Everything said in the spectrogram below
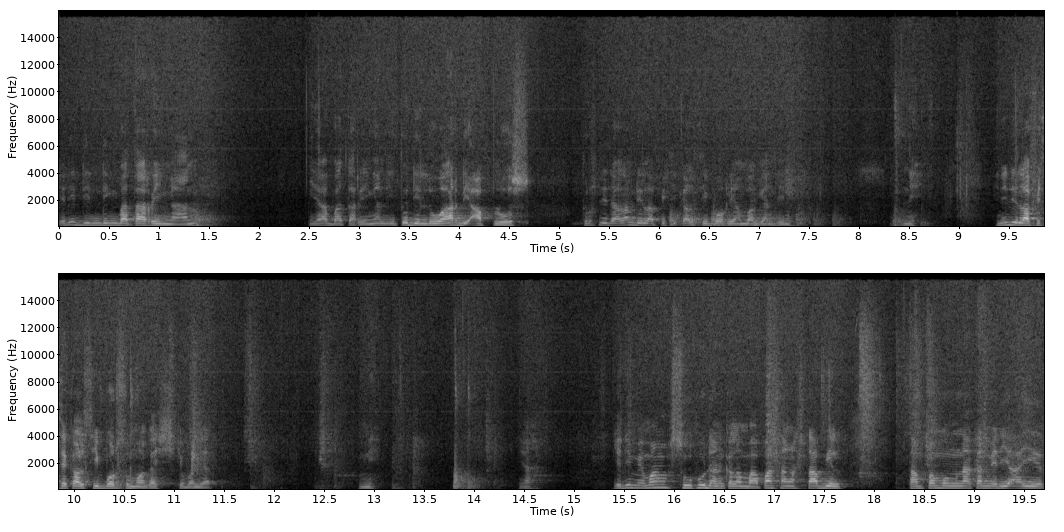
Jadi dinding bata ringan, ya bata ringan itu di luar di aplus, terus di dalam dilapisi kalsibor yang bagian sini. Nih, ini dilapisi kalsibor semua guys, coba lihat. Ini, ya. Jadi memang suhu dan kelembapan sangat stabil tanpa menggunakan media air.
